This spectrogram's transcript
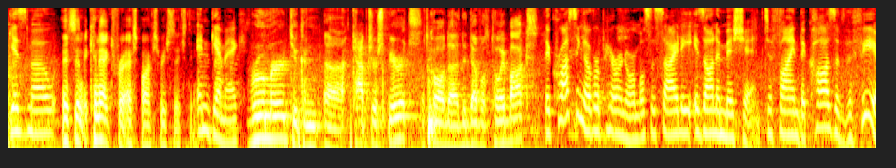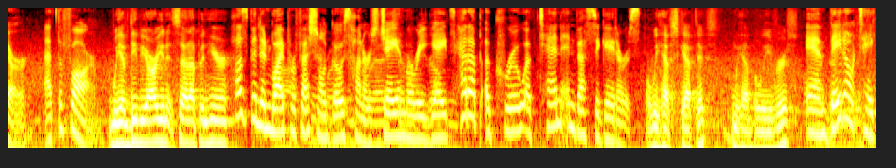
gizmo, It's a Kinect for Xbox 360. and gimmick, rumored to con- uh, capture spirits. It's called uh, the Devil's Toy Box. the Crossing Over Paranormal Society is on a mission to find the cause of the fear at the farm. We have DVR units set up in here. Husband and wife professional ghost hunters Jay and Marie Yates head up a crew of 10 investigators, We have skeptics, we have believers. and they don't take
